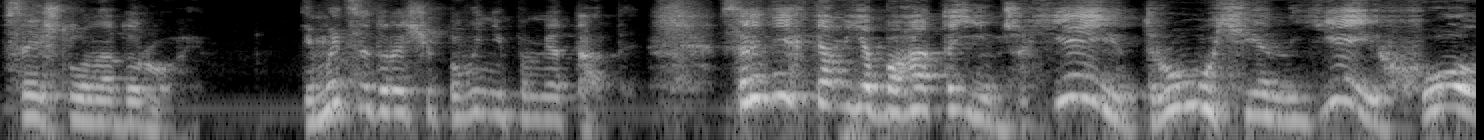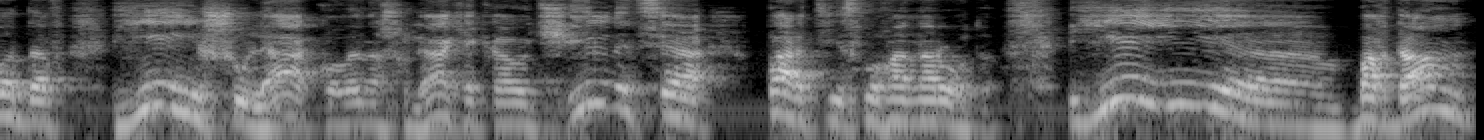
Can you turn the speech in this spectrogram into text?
все йшло на дороги. І ми це, до речі, повинні пам'ятати. Серед них там є багато інших. Є і Трухін, є і Холодов, є і Шуляк, Олена Шуляк, яка очільниця партії Слуга народу. Є і е, Богдан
